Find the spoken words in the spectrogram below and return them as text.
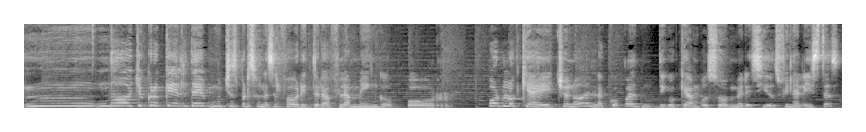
Mm, no, yo creo que el de muchas personas el favorito era Flamengo por, por lo que ha hecho ¿no? en la Copa. Digo que ambos son merecidos finalistas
